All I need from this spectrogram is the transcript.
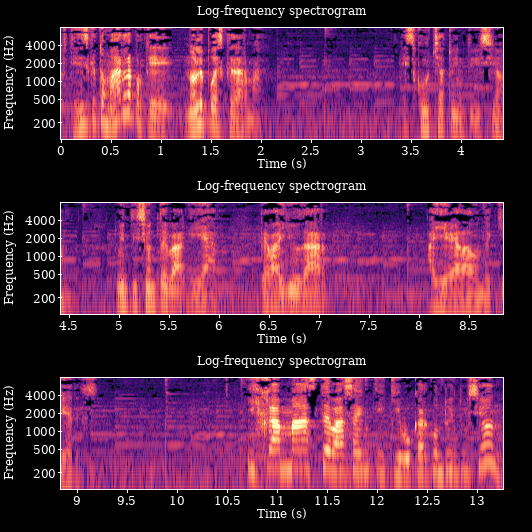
pues tienes que tomarla porque no le puedes quedar mal. Escucha tu intuición. Tu intuición te va a guiar, te va a ayudar a llegar a donde quieres. Y jamás te vas a equivocar con tu intuición.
